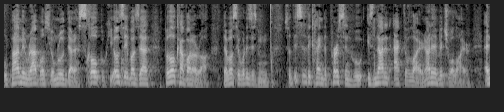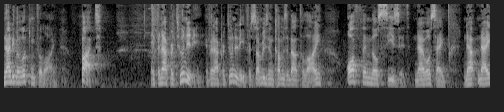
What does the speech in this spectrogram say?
Upamim rabos yomru dereschok ukiyose bazeh kavanara. Will say, what does this mean? So this is the kind of person who is not an active liar, not a habitual liar, and not even looking to lie. But if an opportunity, if an opportunity for some reason comes about to lie, often they'll seize it. Now I will say, now, now,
